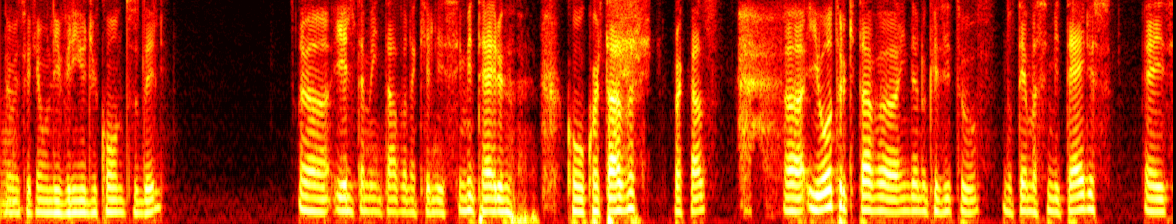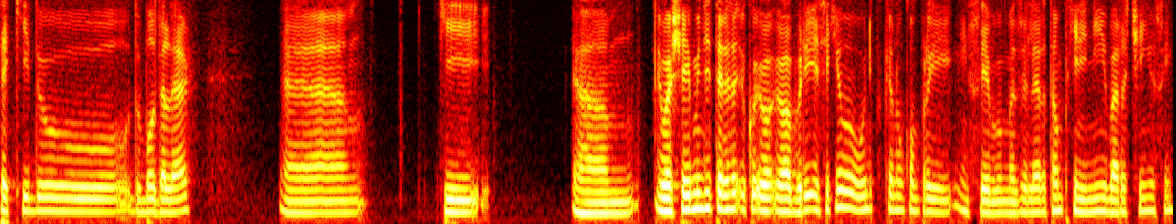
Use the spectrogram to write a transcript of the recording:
Então Uhum. esse aqui é um livrinho de contos dele. Ah, ele também estava naquele cemitério com o Cortázar, por acaso. Ah, e outro que estava ainda no quesito, no tema cemitérios, é esse aqui do, do Baudelaire. ah, que ahm, eu achei muito interessante. Eu, eu- abri. Esse aqui é o único que eu não comprei em sebo, mas ele era tão pequenininho e baratinho assim.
